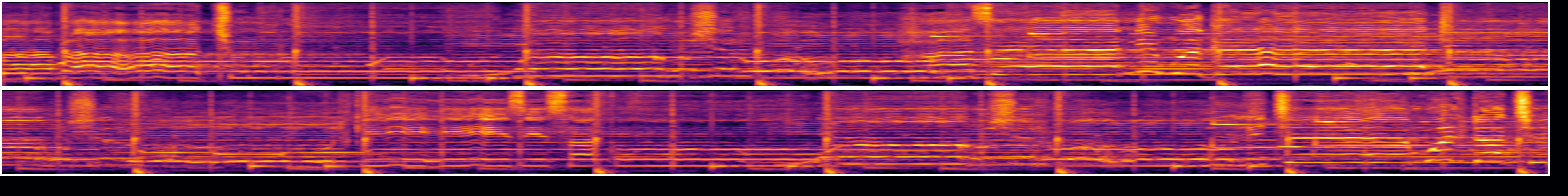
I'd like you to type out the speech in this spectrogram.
አብራችሁ ኑሩ። ሐዘን ይወገድ። ሁልጊዜ ሳቁ። ልጅም ወልዳችሁ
